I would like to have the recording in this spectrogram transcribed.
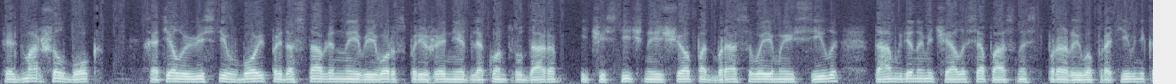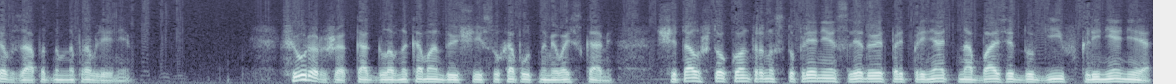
Фельдмаршал Бок хотел увести в бой предоставленные в его распоряжение для контрудара и частично еще подбрасываемые силы там, где намечалась опасность прорыва противника в западном направлении. Фюрер же, как главнокомандующий сухопутными войсками, считал, что контрнаступление следует предпринять на базе дуги вклинения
